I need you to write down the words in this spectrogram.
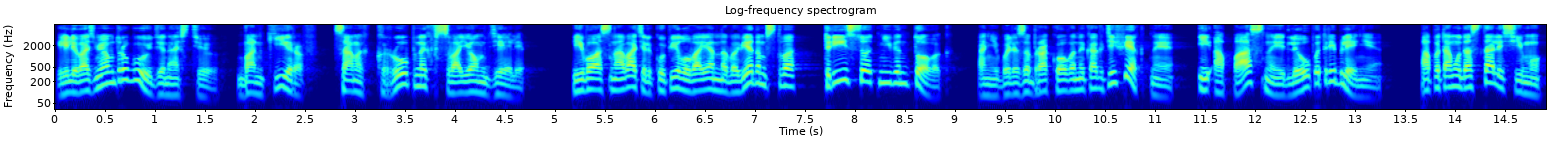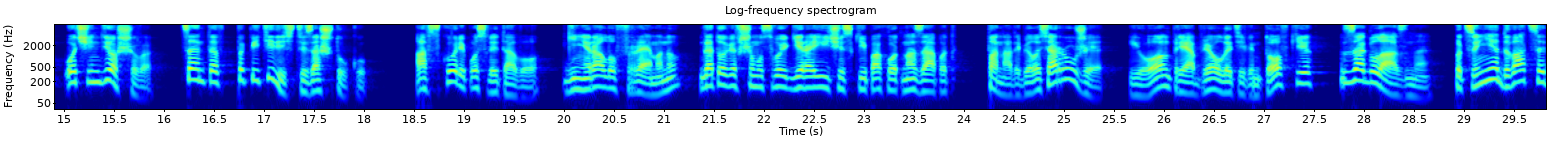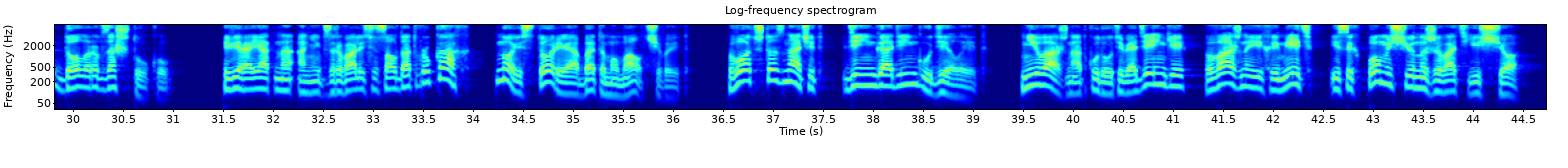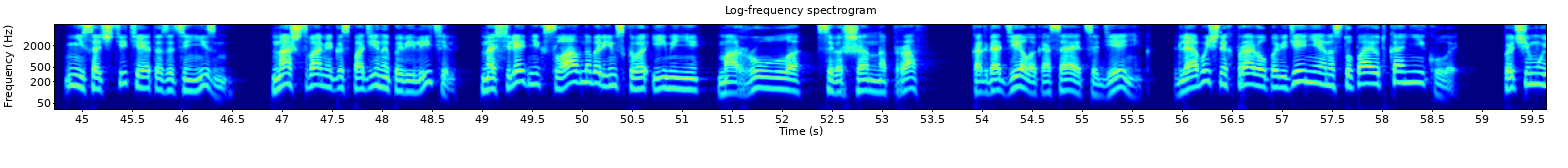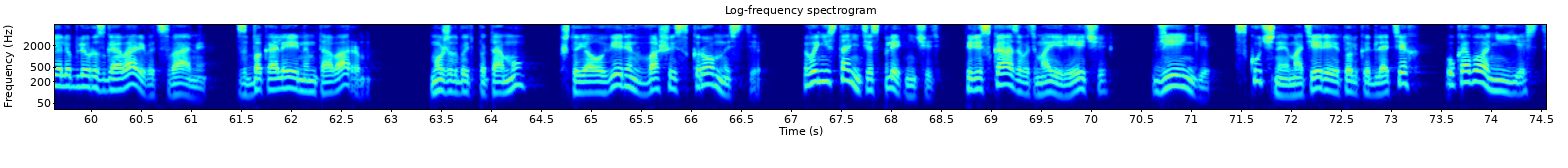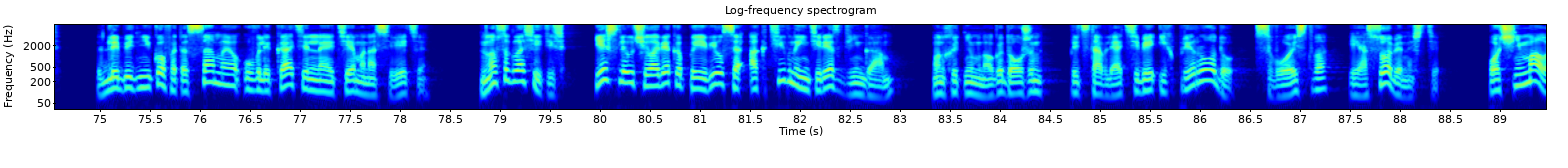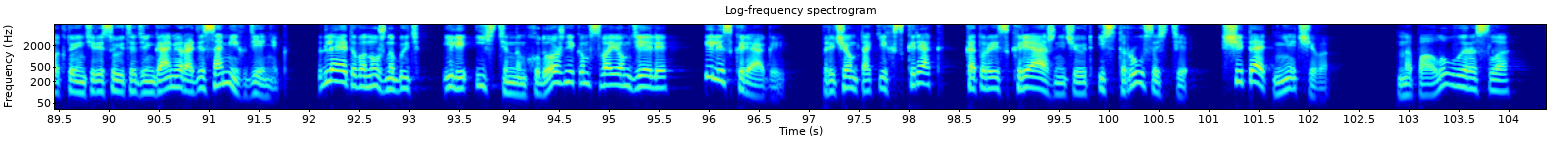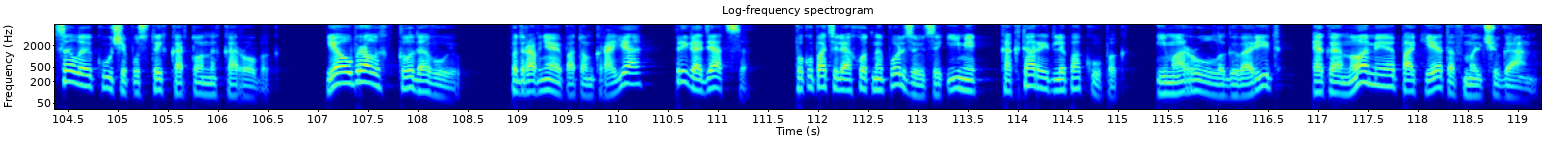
Или возьмем другую династию – банкиров, самых крупных в своем деле. Его основатель купил у военного ведомства три сотни винтовок. Они были забракованы как дефектные и опасные для употребления. А потому достались ему очень дешево, центов по 50 за штуку. А вскоре после того генералу Фреману, готовившему свой героический поход на Запад, понадобилось оружие, и он приобрел эти винтовки заглазно, по цене 20 долларов за штуку. Вероятно, они взрывались у солдат в руках, но история об этом умалчивает. Вот что значит «деньга деньгу делает». Неважно, откуда у тебя деньги, важно их иметь и с их помощью наживать еще. Не сочтите это за цинизм. Наш с вами господин и повелитель, наследник славного римского имени Марулла, совершенно прав. Когда дело касается денег, для обычных правил поведения наступают каникулы. Почему я люблю разговаривать с вами, с бакалейным товаром? Может быть потому, что я уверен в вашей скромности. Вы не станете сплетничать, пересказывать мои речи. Деньги – скучная материя только для тех, у кого они есть. Для бедняков это самая увлекательная тема на свете. Но согласитесь, если у человека появился активный интерес к деньгам, он хоть немного должен представлять себе их природу, свойства и особенности. Очень мало кто интересуется деньгами ради самих денег. Для этого нужно быть или истинным художником в своем деле, или скрягой. Причем таких скряг, которые скряжничают из трусости, считать нечего. На полу выросла целая куча пустых картонных коробок. Я убрал их в кладовую. Подровняю потом края, пригодятся. Покупатели охотно пользуются ими, как тарой для покупок. И Марулла говорит «экономия пакетов, мальчуган».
